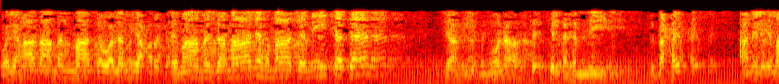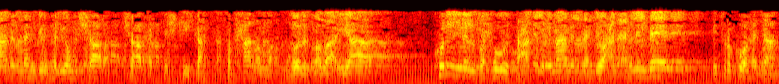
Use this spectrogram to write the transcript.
ولهذا من مات ولم يعرف إمام زمانه مات ميتة. جاهلية من هنا تأتي الأهمية. البحث عن الإمام المهدي وهاليوم الشارع شارع التشكيكات. سبحان الله. ذول الفضائيات كل البحوث عن الإمام المهدي وعن أهل البيت يتركوها جانب.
